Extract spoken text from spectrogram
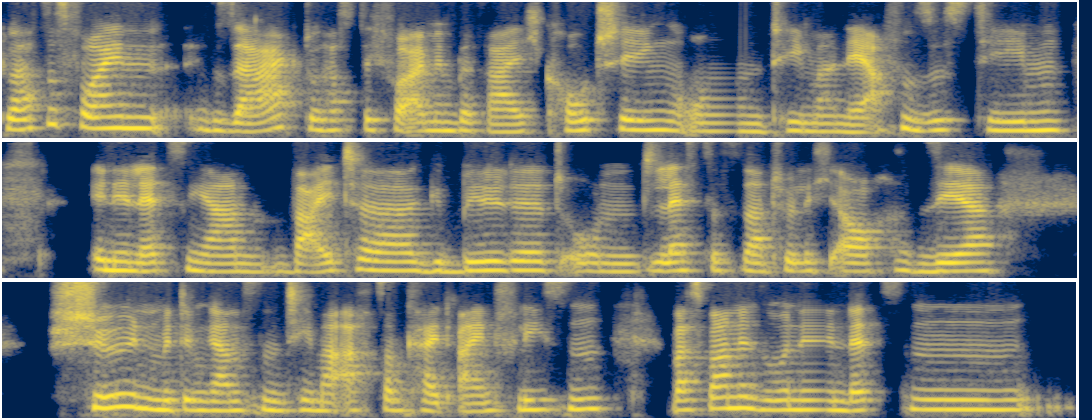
Du hast es vorhin gesagt, du hast dich vor allem im Bereich Coaching und Thema Nervensystem in den letzten Jahren weitergebildet und lässt es natürlich auch sehr schön mit dem ganzen Thema Achtsamkeit einfließen. Was waren denn so in den letzten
